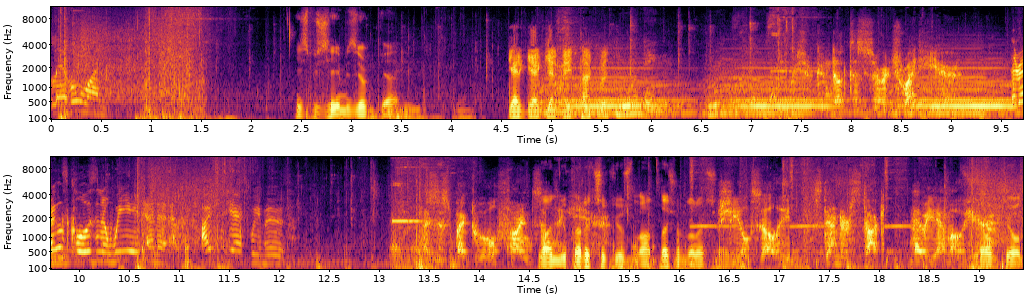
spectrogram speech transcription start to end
Level 1. Hiçbir şeyimiz yok ya. Gel gel gel beni takip et. Warning. We should conduct a search right here. The ring's closing and we ain't in it. I suggest we move. I suspect we will find Lan something. yukarı çıkıyorsun. Atla şuradan aşağı. Shield cell here. Standard stock. Heavy ammo here. Şampiyon.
